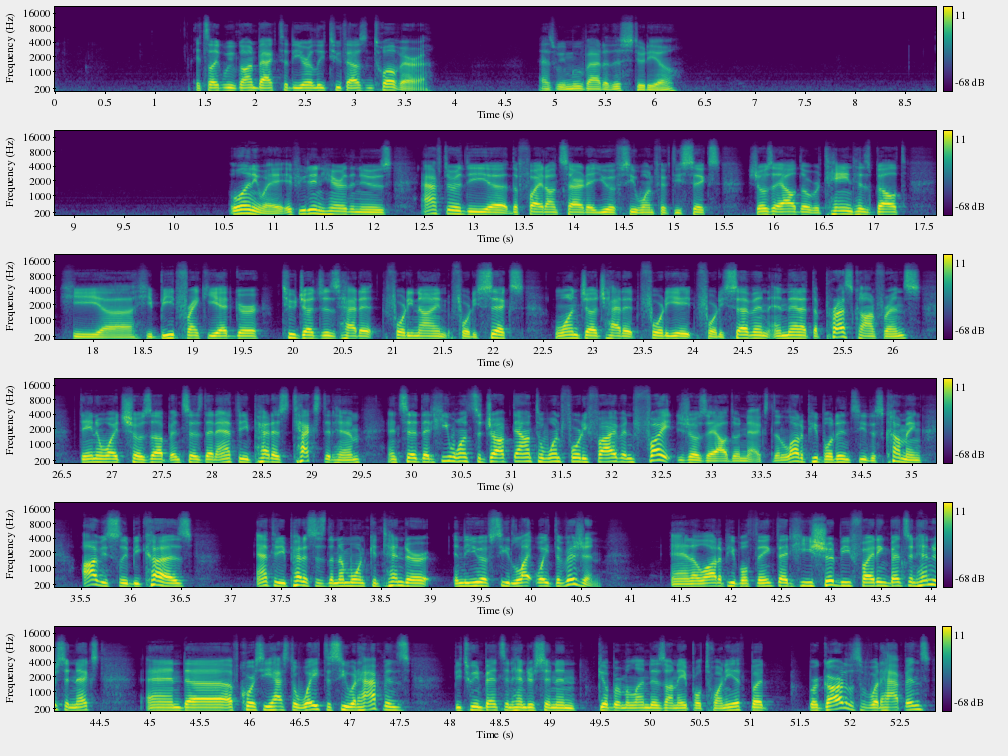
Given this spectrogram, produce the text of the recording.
It's like we've gone back to the early 2012 era as we move out of this studio. Well, anyway, if you didn't hear the news, after the uh, the fight on Saturday, UFC 156, Jose Aldo retained his belt. He uh, he beat Frankie Edgar. Two judges had it 49-46. One judge had it 48-47. And then at the press conference, Dana White shows up and says that Anthony Pettis texted him and said that he wants to drop down to 145 and fight Jose Aldo next. And a lot of people didn't see this coming, obviously because Anthony Pettis is the number one contender in the UFC lightweight division. And a lot of people think that he should be fighting Benson Henderson next. And uh, of course, he has to wait to see what happens between Benson Henderson and Gilbert Melendez on April 20th. But regardless of what happens,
